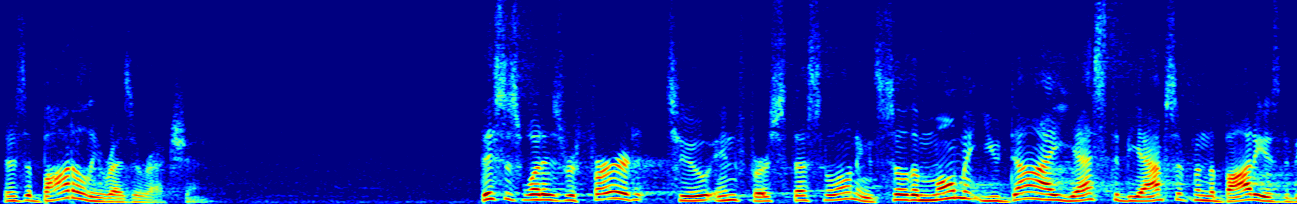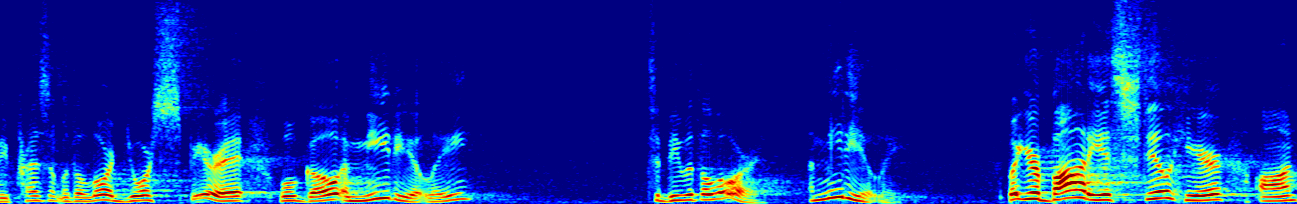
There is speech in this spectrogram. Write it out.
There's a bodily resurrection. This is what is referred to in 1 Thessalonians. So the moment you die, yes, to be absent from the body is to be present with the Lord. Your spirit will go immediately to be with the Lord. Immediately. But your body is still here on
